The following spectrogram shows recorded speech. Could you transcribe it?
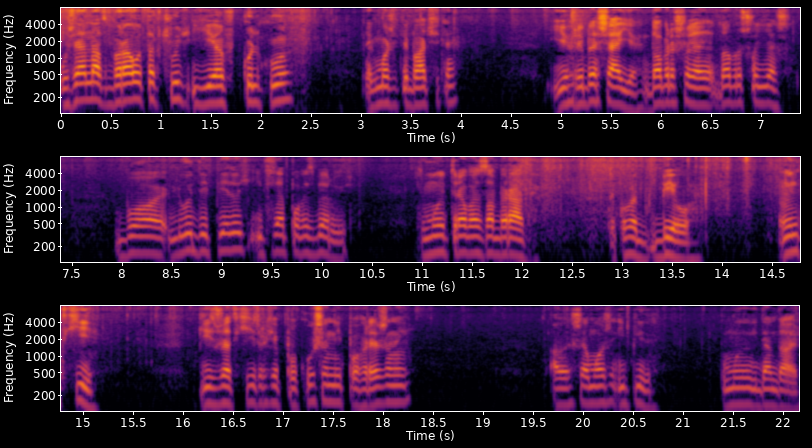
уже назбирало так чуть є в кульку, як можете бачити. І гриби ще є. Добре, що є, добре, що є. Бо люди підуть і все повизбирують. Тому треба забирати такого білого. Він такий. Якийсь вже такий трохи покушений, погрижений. Але ще може і піде. Тому йдемо далі.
